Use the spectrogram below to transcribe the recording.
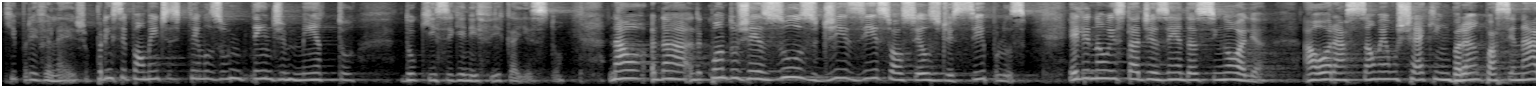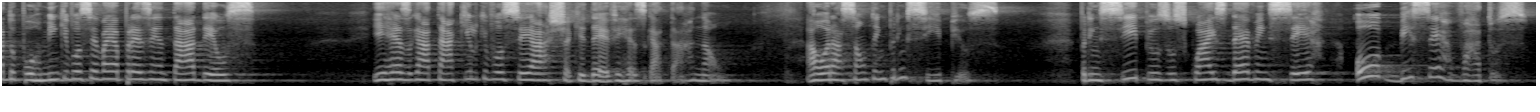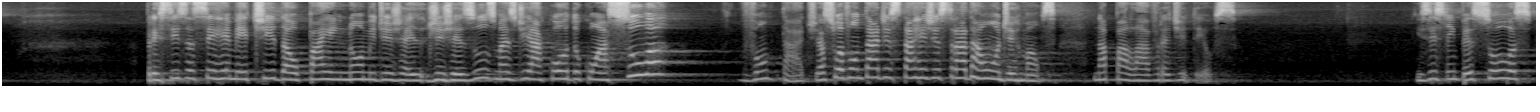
Que privilégio, principalmente se temos um entendimento do que significa isto. Na, na, quando Jesus diz isso aos seus discípulos, ele não está dizendo assim: olha, a oração é um cheque em branco assinado por mim que você vai apresentar a Deus e resgatar aquilo que você acha que deve resgatar. Não. A oração tem princípios, princípios os quais devem ser observados. precisa ser remetida ao Pai em nome de, de Jesus, mas de acordo com a sua vontade. A sua vontade está registrada onde, irmãos? Na palavra de Deus. Existem pessoas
